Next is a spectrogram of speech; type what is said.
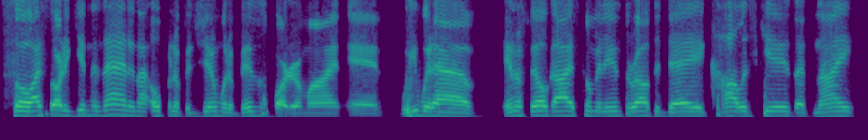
So I started getting in that and I opened up a gym with a business partner of mine and we would have NFL guys coming in throughout the day, college kids at night.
